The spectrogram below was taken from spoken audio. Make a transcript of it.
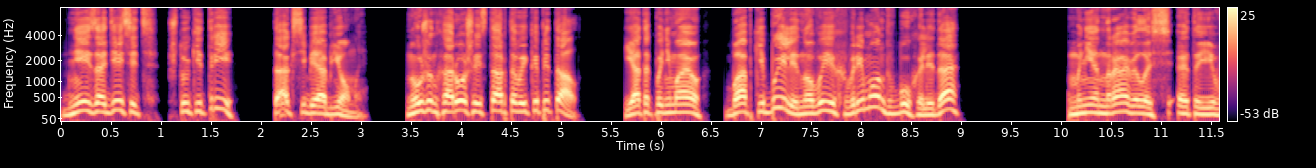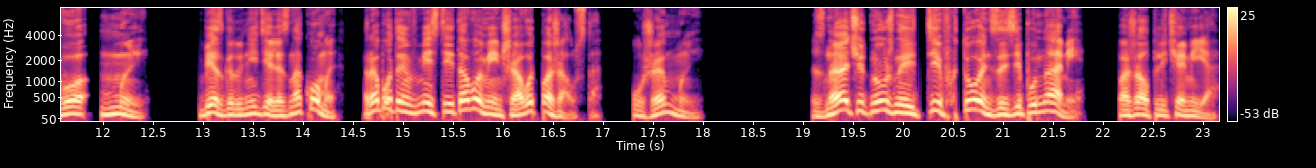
Дней за 10, штуки 3? Так себе объемы. Нужен хороший стартовый капитал. Я так понимаю, бабки были, но вы их в ремонт вбухали, да?» Мне нравилось это его «мы». Без году неделя знакомы, работаем вместе и того меньше, а вот, пожалуйста, уже мы. «Значит, нужно идти в Хтонь за зипунами», — пожал плечами я.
